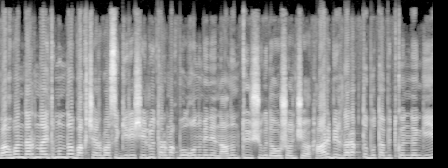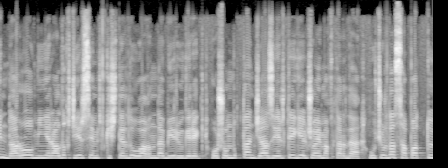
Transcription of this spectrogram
багбандардын айтымында бак чарбасы кирешелүү тармак болгону менен анын түйшүгү да ошончо ар бир даракты бутап бүткөндөн кийин дароо минералдык жер семирткичтерди убагында берүү керек. Ошондуктан жаз эрте келчү аймактарда учурда сапаттуу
